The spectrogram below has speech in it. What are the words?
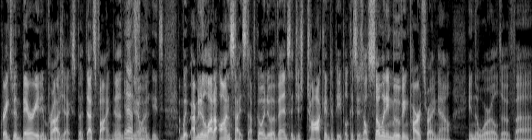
Greg's been buried in projects, but that's fine. Uh, Yeah, you know, fine. It's I've been doing a lot of on-site stuff, going to events and just talking to people because there's all so many moving parts right now in the world of uh,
